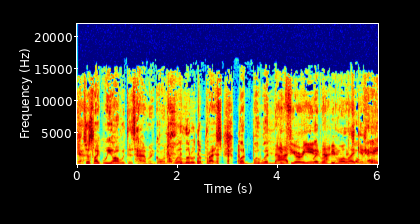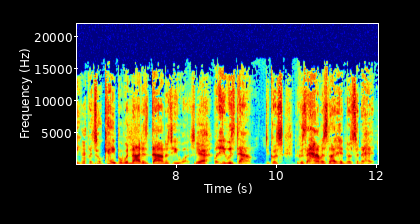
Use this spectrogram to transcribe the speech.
Yeah. just like we are with this hammering going on. We're a little depressed, but but we're not Infuriated we're would be more like it's it. okay. it's okay, but we're not as down as he was. Yeah. but he was down because because the hammer's not hitting us in the head,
